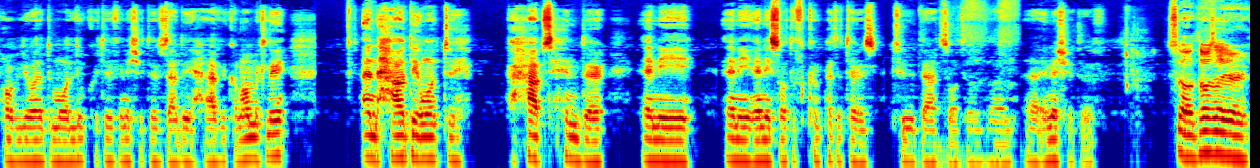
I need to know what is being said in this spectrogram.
probably one of the more lucrative initiatives that they have economically, and how they want to perhaps hinder any any any sort of competitors to that sort of um, uh, initiative? So those are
